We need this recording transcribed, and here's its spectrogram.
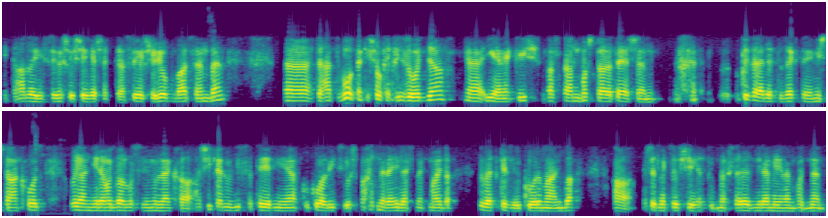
itt a hazai szélsőségesekkel, szélső jobbal szemben. Tehát volt neki sok epizódja, ilyenek is, aztán most arra teljesen közeledett az extrémistákhoz, olyannyira, hogy valószínűleg, ha, ha sikerül visszatérnie, akkor koalíciós partnerei lesznek majd a következő kormányba, ha esetleg többséget tudnak szerezni, remélem, hogy nem.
